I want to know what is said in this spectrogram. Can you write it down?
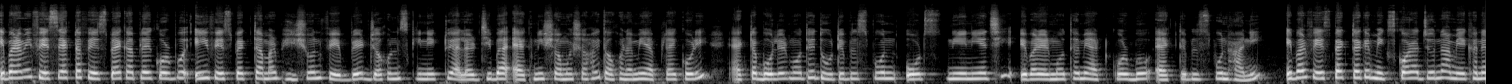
এবার আমি ফেসে একটা ফেস প্যাক অ্যাপ্লাই করব। এই ফেস প্যাকটা আমার ভীষণ ফেভারিট যখন স্কিনে একটু অ্যালার্জি বা একনির সমস্যা হয়, তখন আমি অ্যাপ্লাই করি। একটা বোলের মধ্যে দু টেবিল স্পুন ওটস নিয়ে নিয়েছি। এবার এর মধ্যে আমি অ্যাড করব এক টেবিল স্পুন হানি এবার ফেস প্যাকটাকে মিক্স করার জন্য আমি এখানে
